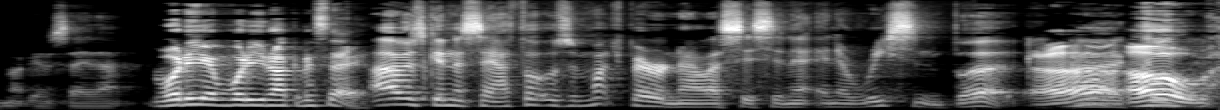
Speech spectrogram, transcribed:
I'm not going to say that. what are you What are you not going to say? I was going to say I thought there was a much better analysis in a, in a recent book. Uh, uh, oh,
